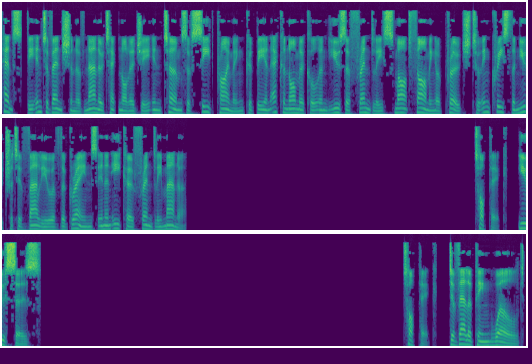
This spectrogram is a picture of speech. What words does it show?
Hence, the intervention of nanotechnology in terms of seed priming could be an economical and user-friendly smart farming approach to increase the nutritive value of the grains in an eco-friendly manner. Topic: Uses Topic: Developing world.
